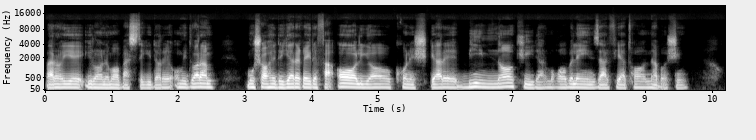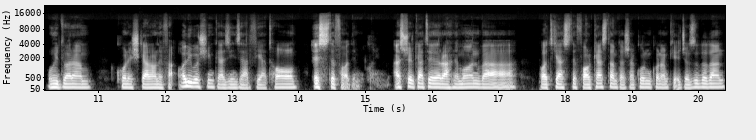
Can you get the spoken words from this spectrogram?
برای ایران ما بستگی داره. امیدوارم مشاهدگر غیر فعال یا کنشگر بیمناکی در مقابل این ظرفیت ها نباشیم. امیدوارم کنشگران فعالی باشیم که از این ظرفیت ها استفاده می‌کنیم. از شرکت رهنمان و پادکست فارکست هم تشکر می‌کنم که اجازه دادن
